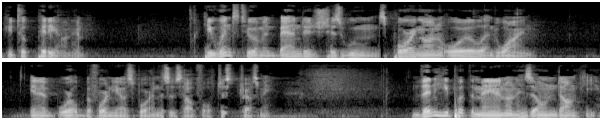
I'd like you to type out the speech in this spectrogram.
he took pity on him. He went to him and bandaged his wounds, pouring on oil and wine. In a world before Neosporin, this is helpful. Just trust me. Then he put the man on his own donkey,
